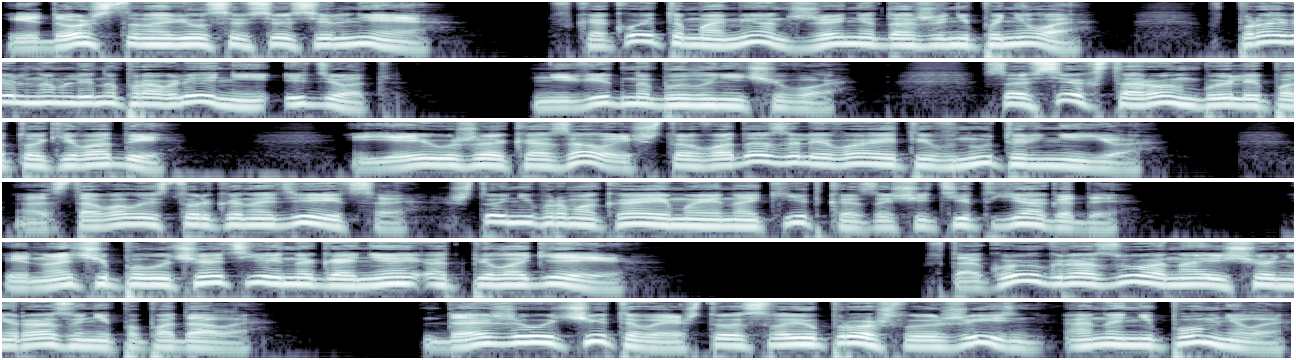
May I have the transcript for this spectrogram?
И дождь становился все сильнее. В какой-то момент Женя даже не поняла, в правильном ли направлении идет. Не видно было ничего. Со всех сторон были потоки воды – Ей уже казалось, что вода заливает и внутрь нее. Оставалось только надеяться, что непромокаемая накидка защитит ягоды. Иначе получать ей нагоняй от Пелагеи. В такую грозу она еще ни разу не попадала. Даже учитывая, что свою прошлую жизнь она не помнила,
